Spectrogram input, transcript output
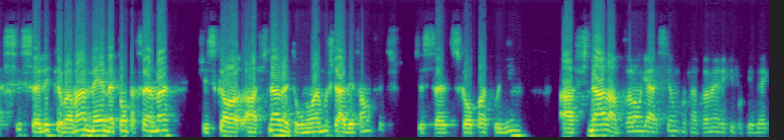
assez solide comme moment. Mais mettons, personnellement, j'ai score en finale d'un tournoi. Moi, j'étais à la défense. ça, tu scores pas à toi en finale, en prolongation contre la première équipe au Québec.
